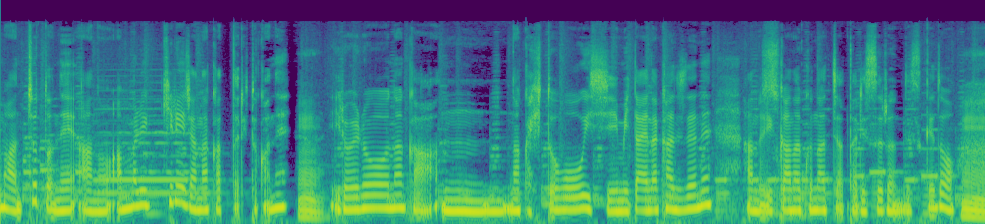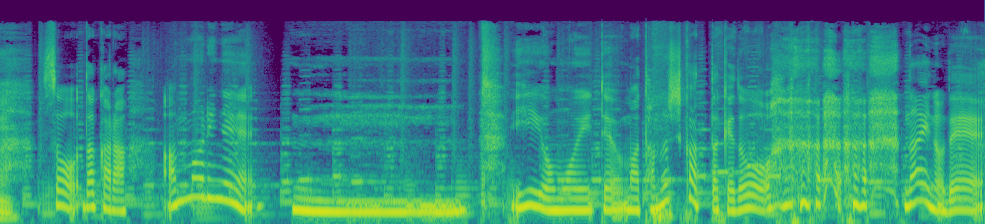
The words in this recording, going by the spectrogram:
まあちょっとねあのあんまり綺麗じゃなかったりとかねうん。いろいろなんかうんなんか人多いしみたいな感じでねあの行かなくなっちゃったりするんですけどうん。そうだからあんまりねうーんいい思い出まあ楽しかったけど ないので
